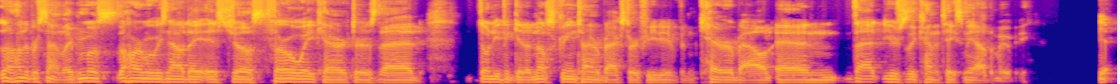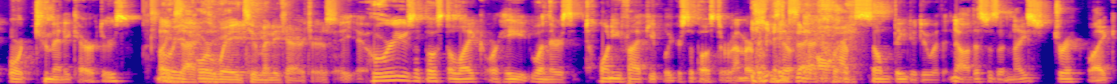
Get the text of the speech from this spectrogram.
100% like most the horror movies nowadays is just throwaway characters that don't even get enough screen time or backstory for you to even care about and that usually kind of takes me out of the movie Yeah, or too many characters. Or, yeah, Exactly. or way too many characters Who are you supposed to like or hate when there's 25 people you're supposed to remember? Because they're- They all Exactly. have something to do with it. No, this was a nice strict, like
